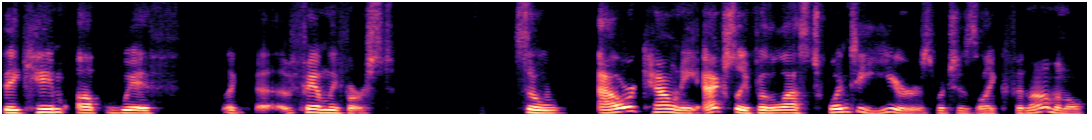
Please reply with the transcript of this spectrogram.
they came up with like uh, family first. So our county actually for the last 20 years which is like phenomenal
